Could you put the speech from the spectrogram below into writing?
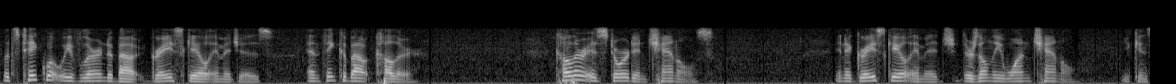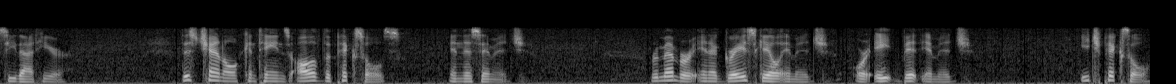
Let's take what we've learned about grayscale images and think about color. Color is stored in channels. In a grayscale image, there's only one channel. You can see that here. This channel contains all of the pixels in this image. Remember, in a grayscale image, or 8-bit image, each pixel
